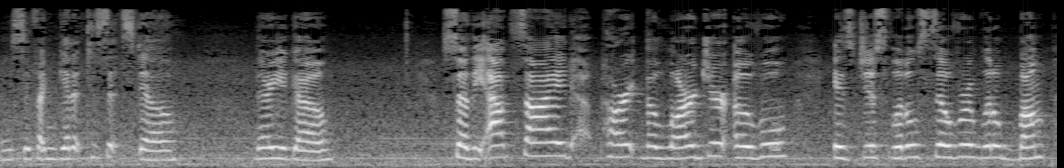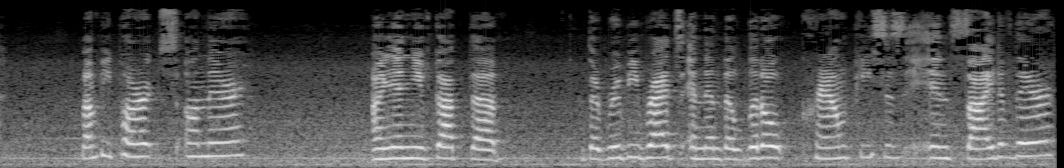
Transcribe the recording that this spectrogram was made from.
Let me see if I can get it to sit still. There you go. So the outside part, the larger oval, is just little silver, little bump, bumpy parts on there. And then you've got the the ruby reds and then the little crown pieces inside of there.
